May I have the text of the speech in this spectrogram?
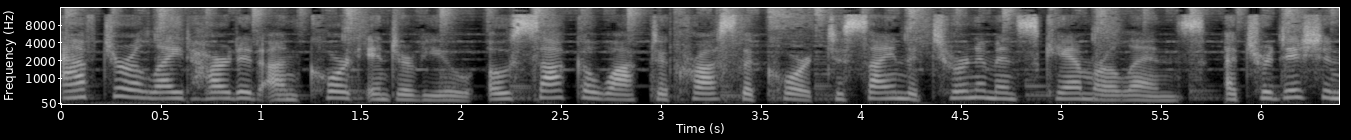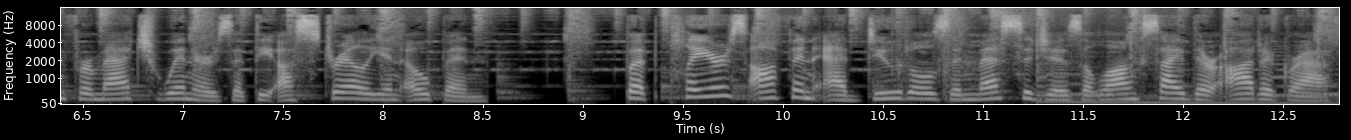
After a light-hearted on-court interview, Osaka walked across the court to sign the tournament's camera lens, a tradition for match winners at the Australian Open. But players often add doodles and messages alongside their autograph,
